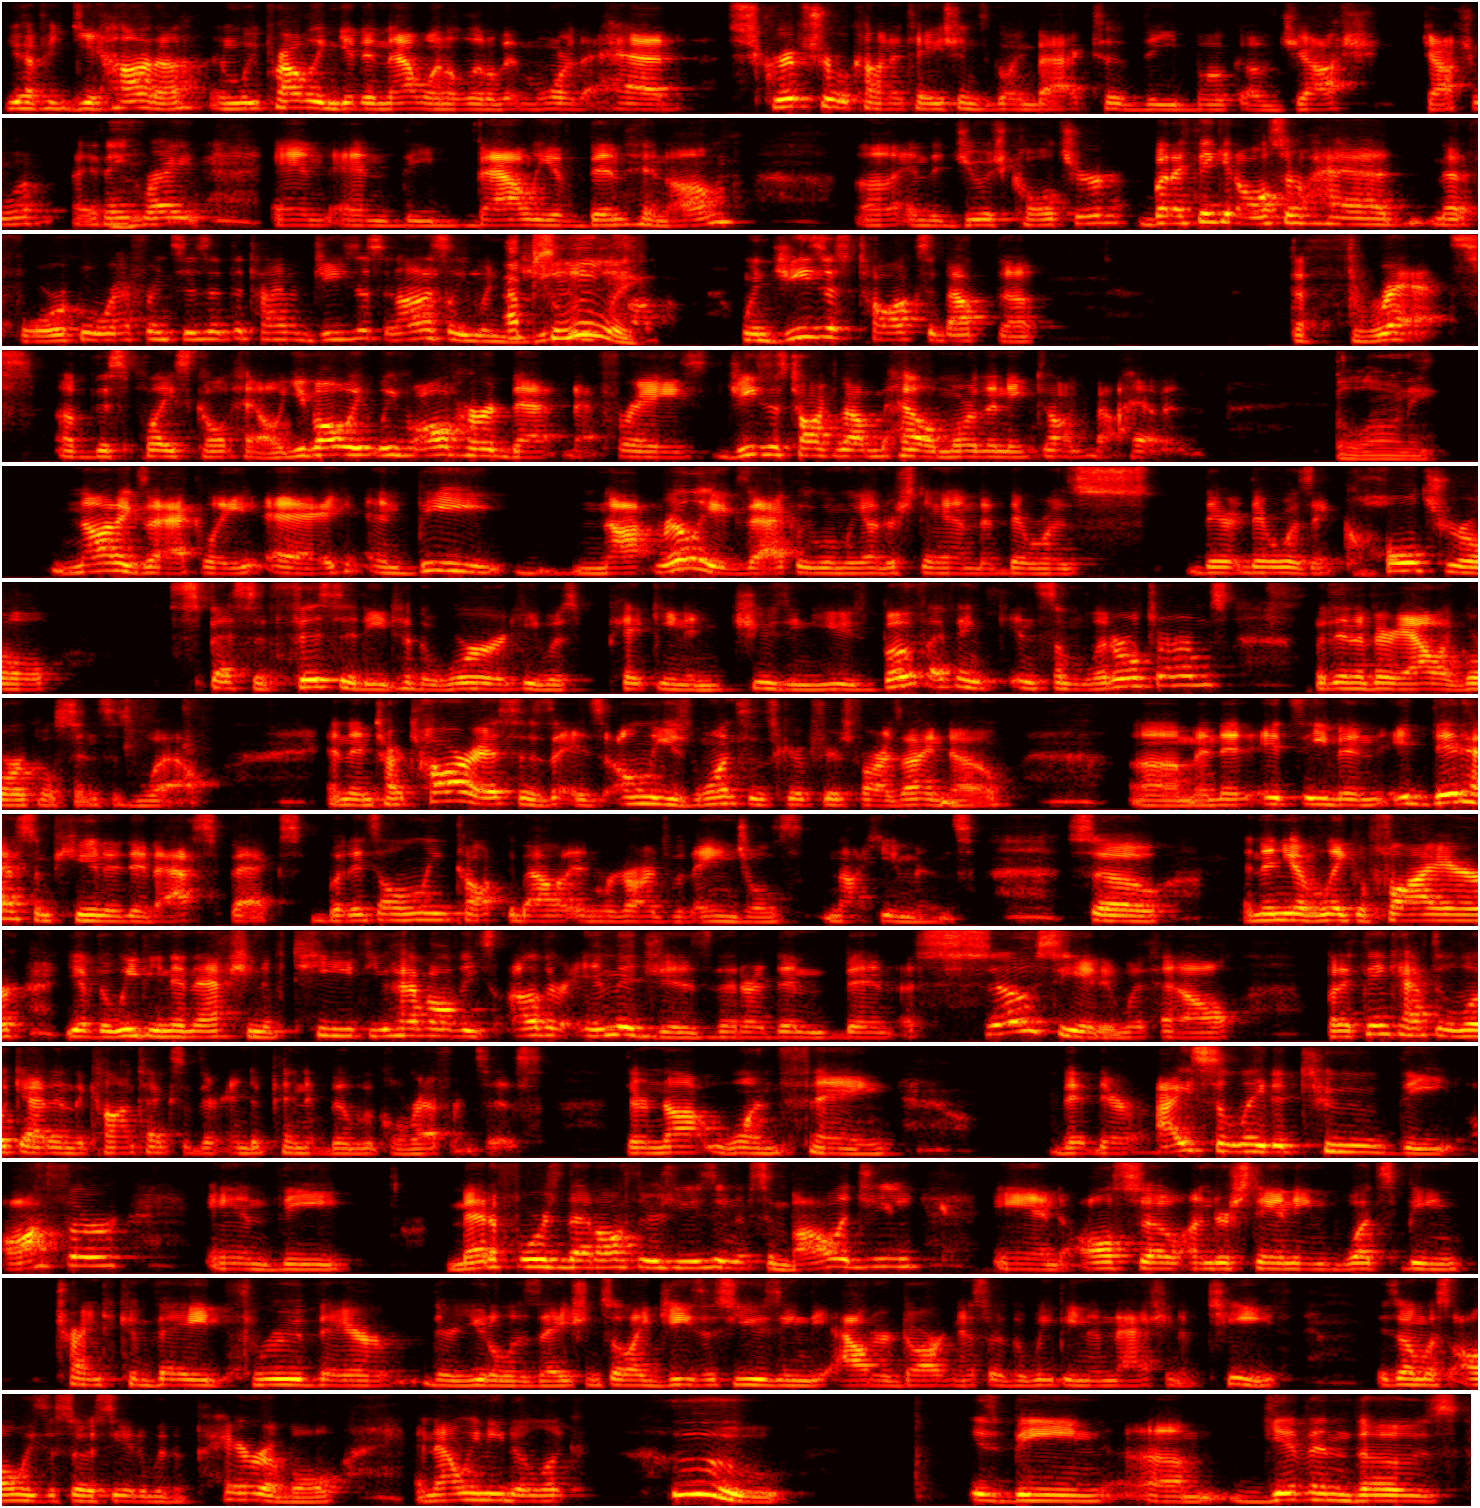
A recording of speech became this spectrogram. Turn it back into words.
you have a Gehenna, and we probably can get in that one a little bit more that had scriptural connotations going back to the book of Josh, Joshua, I think, mm-hmm. right? And and the Valley of Ben Hinnom. Uh, and the Jewish culture, but I think it also had metaphorical references at the time of Jesus. And honestly, when absolutely Jesus, when Jesus talks about the the threats of this place called hell, you've always we've all heard that that phrase. Jesus talked about hell more than he talked about heaven. Baloney not exactly a and b not really exactly when we understand that there was there there was a cultural specificity to the word he was picking and choosing to use both i think in some literal terms but in a very allegorical sense as well. And then tartarus is, is only used once in scripture as far as i know. Um, and it, it's even it did have some punitive aspects but it's only talked about in regards with angels not humans. So and then you have lake of fire you have the weeping and gnashing of teeth you have all these other images that are then been associated with hell but i think have to look at in the context of their independent biblical references. They're not one thing that they're isolated to the author and the metaphors that author is using of symbology and also understanding what's being trying to convey through their their utilization. So like jesus using the outer darkness or the weeping and gnashing of teeth is almost always associated with a parable. And now we need to look who is being um, given those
